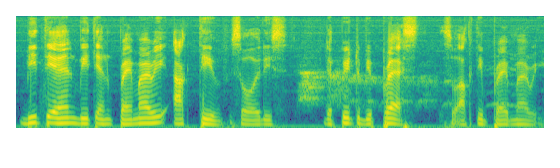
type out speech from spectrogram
btn btn primary active so it is the appear to be pressed so active primary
